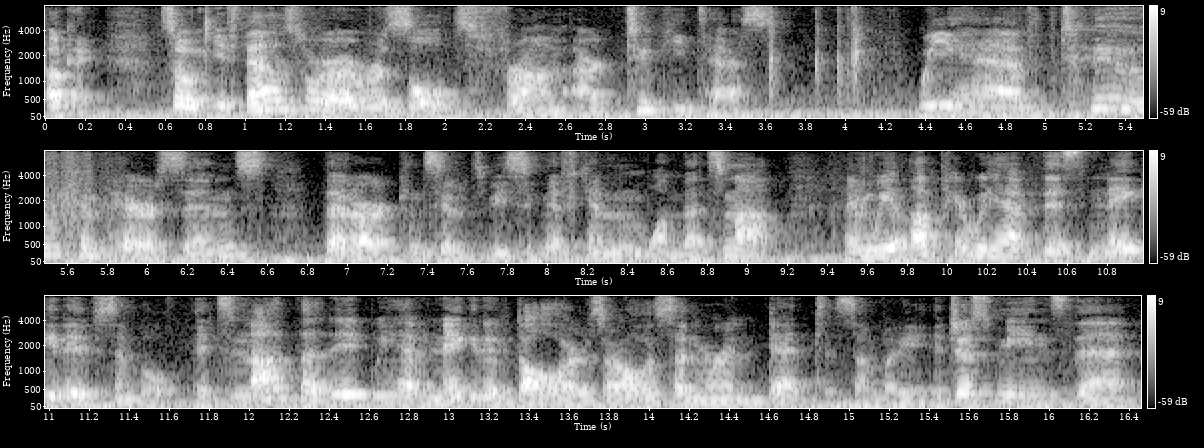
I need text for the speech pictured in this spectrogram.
Okay, so if those were our results from our Tukey test, we have two comparisons that are considered to be significant and one that's not. And we up here we have this negative symbol. It's not that it, we have negative dollars or all of a sudden we're in debt to somebody. It just means that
